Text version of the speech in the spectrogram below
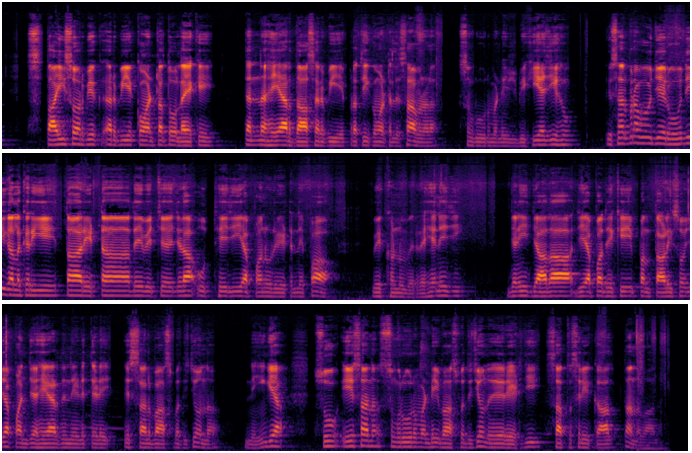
2700 ਰੁਪਏ ਰੁਪਏ ਕੁਆਂਟਲ ਤੋਂ ਲੈ ਕੇ 3010 ਰੁਪਏ ਪ੍ਰਤੀ ਕੁਆਂਟਲ ਦੇ ਹਿਸਾਬ ਨਾਲ ਸੰਗਰੂਰ ਮੰਡੀ ਵਿੱਚ ਵਿਕੀ ਹੈ ਜੀ ਉਹ। ਕਿਸਾਨ ਭਰਾਵੋ ਜੇ ਰੋਜ਼ ਦੀ ਗੱਲ ਕਰੀਏ ਤਾਂ ਰੇਟਾਂ ਦੇ ਵਿੱਚ ਜਿਹੜਾ ਉੱਥੇ ਜੀ ਆਪਾਂ ਨੂੰ ਰੇਟ ਨੇ ਭਾਅ ਵੇਖਣ ਨੂੰ ਮਿਲ ਰਹੇ ਨੇ ਜੀ। ਜਣੀ ਜ਼ਿਆਦਾ ਜੇ ਆਪਾਂ ਦੇਖੀਏ 4500 ਜਾਂ 5000 ਦੇ ਨੇੜੇ ਤੇੜੇ ਇਸ ਸਾਲ ਬਾਸਮਤੀ ਝੋਨਾ ਨਹੀਂ ਗਿਆ। ਸੋ ਇਹ ਸਨ ਸੰਗਰੂਰ ਮੰਡੀ ਬਾਸਪਤੀ ਝੋਨੇ ਦੇ ਰੇਟ ਜੀ। ਸਤਿ ਸ੍ਰੀ ਅਕਾਲ, ਧੰਨਵਾਦ।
